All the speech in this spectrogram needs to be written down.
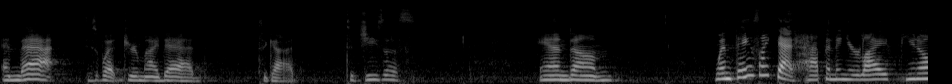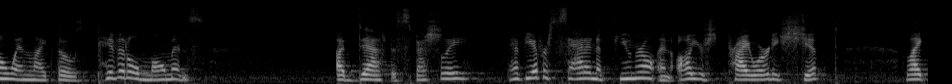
And that is what drew my dad to God, to Jesus. And um, when things like that happen in your life, you know, when like those pivotal moments a death, especially. Have you ever sat in a funeral and all your priorities shift? Like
